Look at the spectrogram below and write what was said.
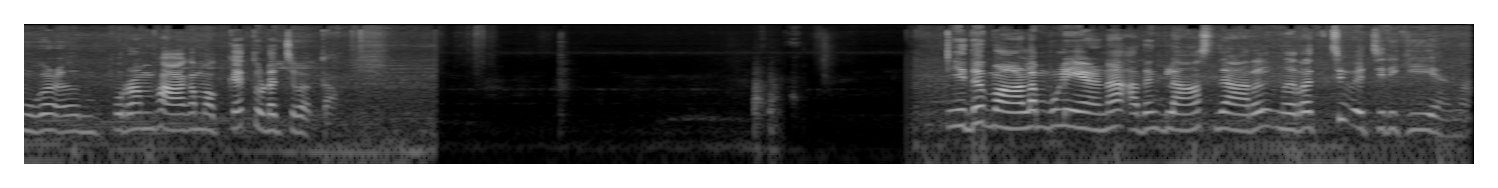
മുക പുറം ഭാഗമൊക്കെ തുടച്ച് വെക്കാം. ഇത് വാളംപുളിയാണ്. അത് ഗ്ലാസ് ജാറിൽ നിറച്ച് വെച്ചിരിക്കുകയാണ്.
